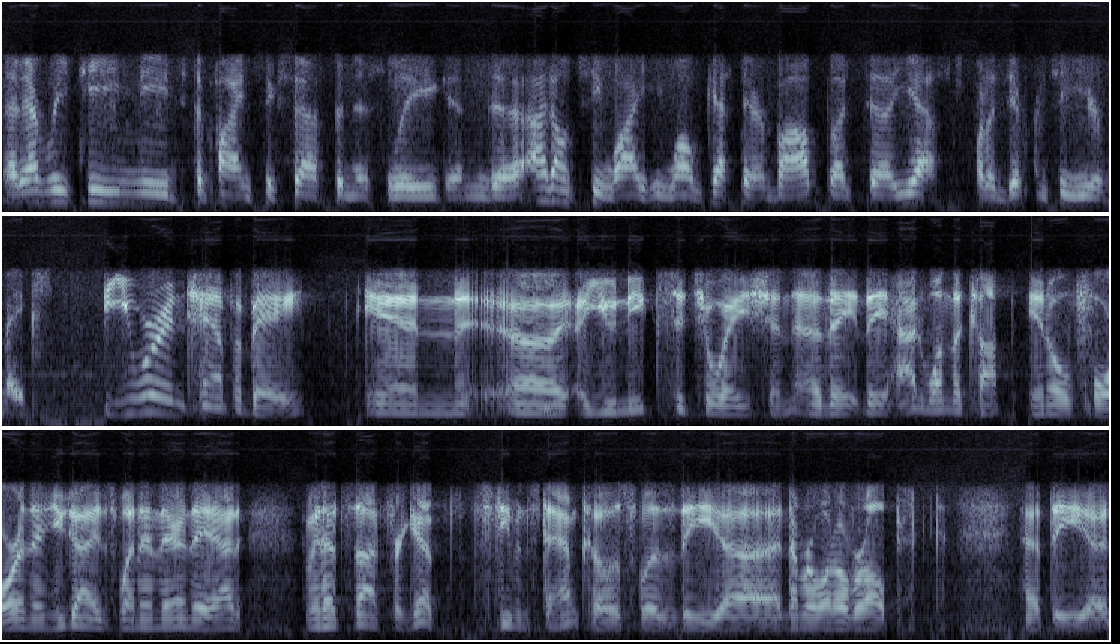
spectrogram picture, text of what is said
that every team needs to find success in this league. And uh, I don't see why he won't get there, Bob. But uh, yes, what a difference a year makes. You were in Tampa Bay in uh, a unique situation. Uh, they they had won the cup in 04, and then you guys went in there and they had I mean, let's not forget Steven Stamkos was the uh, number one overall pick at the uh,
